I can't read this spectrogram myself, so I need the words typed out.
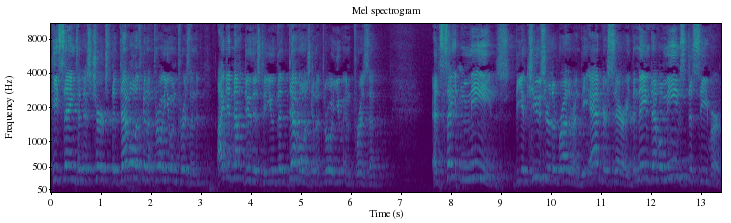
he's saying to this church, the devil is going to throw you in prison. I did not do this to you. The devil is going to throw you in prison. And Satan means the accuser of the brethren, the adversary. The name devil means deceiver.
